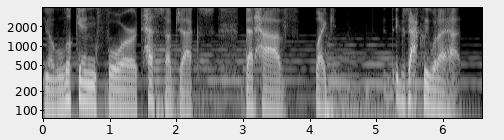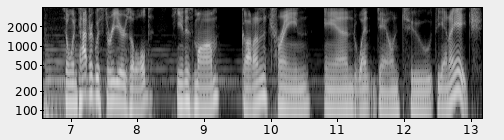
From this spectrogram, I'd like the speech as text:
you know, looking for test subjects that have like exactly what I had. so when Patrick was three years old, he and his mom got on a train and went down to the NIH.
